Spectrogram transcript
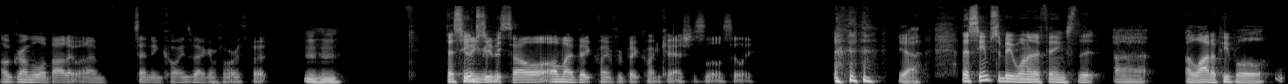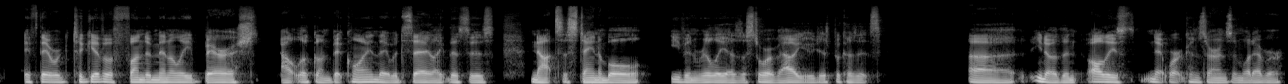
I'll grumble about it when I'm sending coins back and forth, but mm-hmm. that seems to be- to sell all my Bitcoin for Bitcoin Cash is a little silly. yeah, that seems to be one of the things that uh, a lot of people, if they were to give a fundamentally bearish outlook on Bitcoin, they would say like this is not sustainable, even really as a store of value, just because it's, uh, you know, the all these network concerns and whatever.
